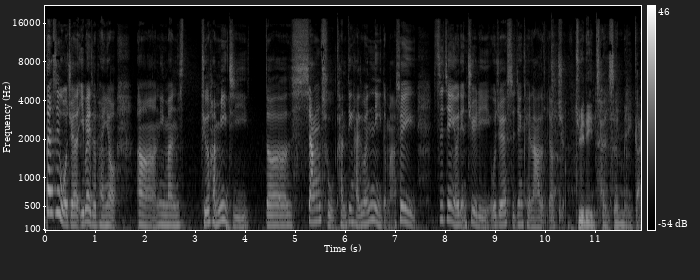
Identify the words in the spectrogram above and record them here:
但是我觉得一辈子朋友，嗯、你们比如很密集的相处，肯定还是会腻的嘛，所以之间有一点距离，我觉得时间可以拉得比较久。距离产生美感，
